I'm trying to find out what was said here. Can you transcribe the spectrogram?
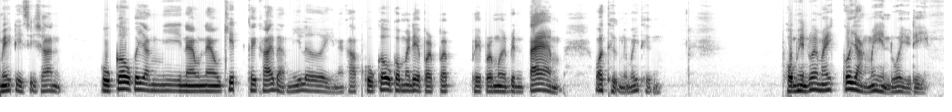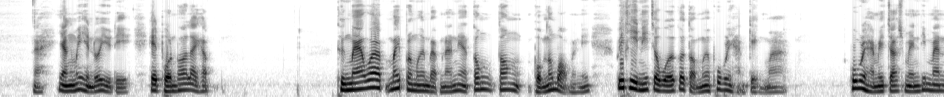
make decision Google ก็ยังมีแนวแนวคิดคล้าย ๆ แบบนี้เลยนะครับ Google ก็ไม่ได้ ไปประเมินเป็นแต้มว่าถึงหรือไม่ถึง ผมเห็นด้วยไหมก็ยังไม่เห็นด้วยอยู่ดีนะยังไม่เห็นด้วยอยู่ดี เหตุผลเพราะอะไรครับ ถึงแม้ว่าไม่ประเมินแบบนั้นเนี่ยต้องต้องผมต้องบอกแบบนี้ วิธีนี้จะ work ก็ต่อเมื่อผู้บริหารเก่งมาก ผู้บริหารมี judgment ที่แม่น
